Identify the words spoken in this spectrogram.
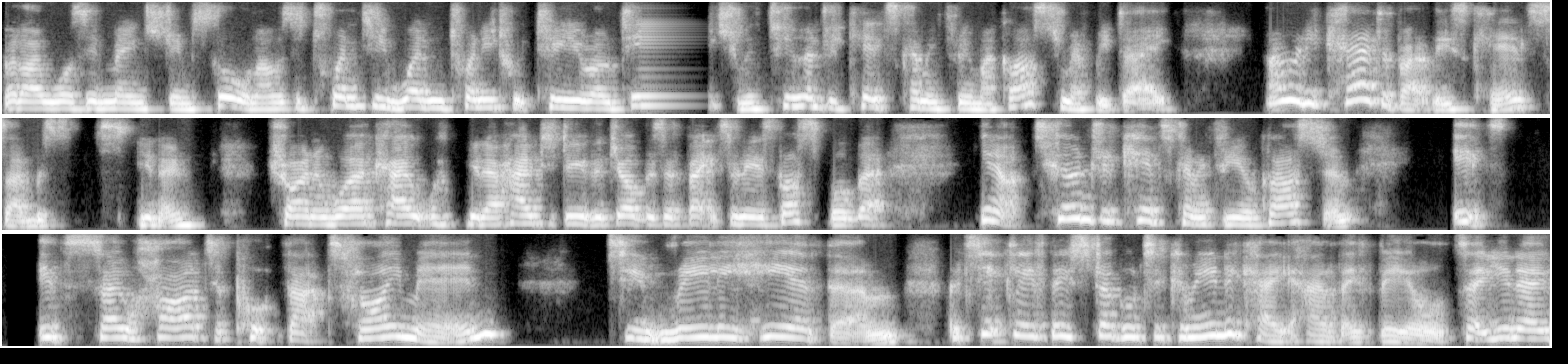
but I was in mainstream school and I was a 21, 22 year old teacher with 200 kids coming through my classroom every day. I really cared about these kids. I was, you know, trying to work out, you know, how to do the job as effectively as possible. But, you know, 200 kids coming through your classroom, it's it's so hard to put that time in to really hear them, particularly if they struggle to communicate how they feel. So, you know,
